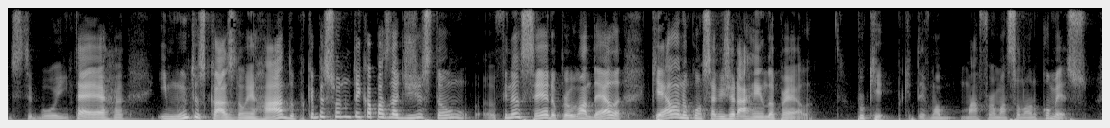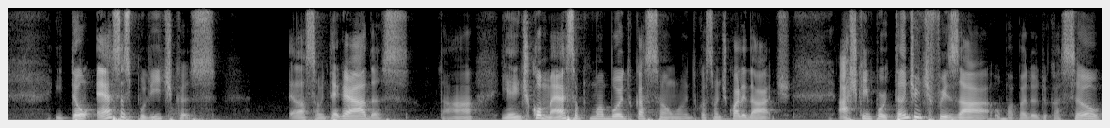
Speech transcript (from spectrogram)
distribuem em terra. Em muitos casos dão errado porque a pessoa não tem capacidade de gestão uh, financeira. O problema dela é que ela não consegue gerar renda para ela. Por quê? Porque teve uma má formação lá no começo. Então, essas políticas, elas são integradas. Tá? E a gente começa por uma boa educação, uma educação de qualidade. Acho que é importante a gente frisar o papel da educação,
